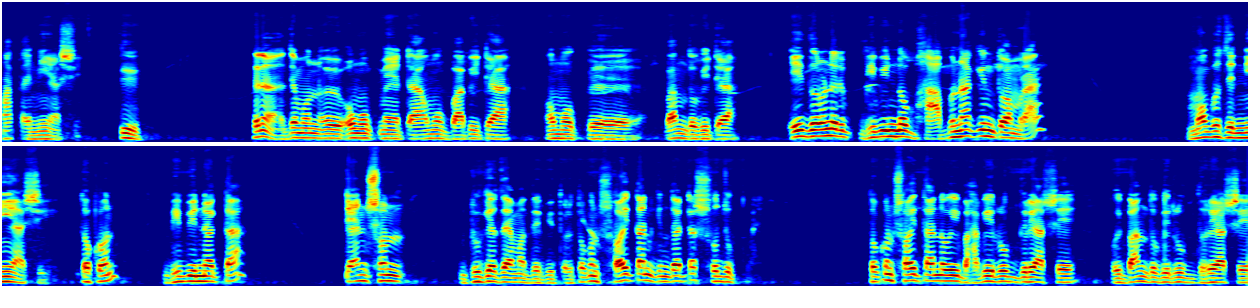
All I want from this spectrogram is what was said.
মাথায় নিয়ে আসি। তাই না? যেমন অমুক মেয়েটা অমুক বাবিটা অমুক বান্ধবীটা এই ধরনের বিভিন্ন ভাবনা কিন্তু আমরা মগজে নিয়ে আসি। তখন বিভিন্ন একটা টেনশন ঢুকে যায় আমাদের ভিতরে, তখন শয়তান কিন্তু একটা সুযোগ পায়। তখন শয়তান ওই ভাবির রূপ ধরে আসে, ওই বান্ধবীর রূপ ধরে আসে,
